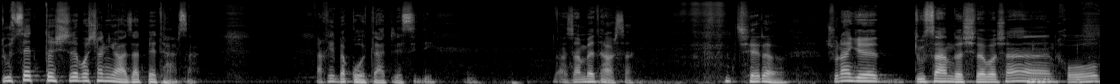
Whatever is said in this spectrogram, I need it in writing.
دوستت داشته باشن یا ازت بترسن؟ وقتی به قدرت رسیدی. اصلا بترسن. چرا؟ چون اگه دوستم داشته باشن خب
